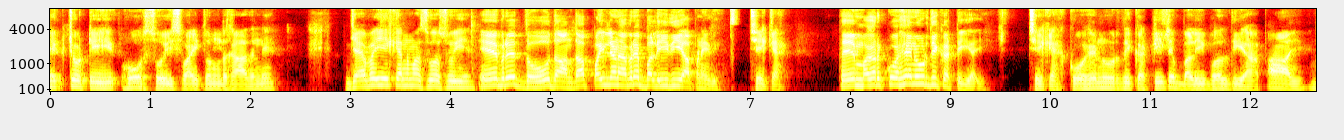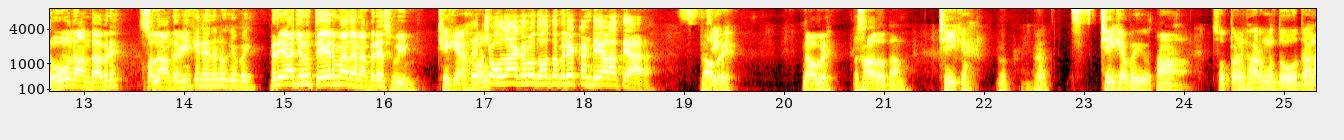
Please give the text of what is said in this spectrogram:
ਇੱਕ ਝੋਟੀ ਹੋਰ ਸੂਈ ਸਵਾਈ ਤੁਹਾਨੂੰ ਦਿਖਾ ਦਿੰਨੇ ਜੈ ਬਾਈ ਇਹ ਕਿੰਨਾ ਸੂਆ ਸੂਈ ਹੈ? ਇਹ ਵੀਰੇ ਦੋ ਦੰਦ ਆ ਪਹਿਲਣਾ ਵੀਰੇ ਬਲੀ ਦੀ ਆਪਣੇ ਦੀ। ਠੀਕ ਹੈ। ਤੇ ਮਗਰ ਕੋਹੇਨੂਰ ਦੀ ਕੱਟੀ ਆ ਜੀ। ਠੀਕ ਹੈ ਕੋਹੇਨੂਰ ਦੀ ਕੱਟੀ ਤੇ ਬਲੀ ਬੁੱਲ ਦੀ ਆਪ। ਹਾਂ ਜੀ ਦੋ ਦੰਦ ਆ ਵੀਰੇ ਦੰਦ ਵੀ। ਕਿੰਨੇ ਦਿਨ ਹੋ ਗਏ ਬਾਈ? ਵੀਰੇ ਅੱਜ ਨੂੰ 13ਵਾਂ ਦਿਨ ਆ ਵੀਰੇ ਸੂਈ ਨੂੰ। ਠੀਕ ਹੈ ਹੁਣ 14 ਕਿਲੋ ਦੁੱਧ ਵੀਰੇ ਕੰਡੇ ਵਾਲਾ ਤਿਆਰ ਆ। ਠੀਕ ਵੀਰੇ ਹੈ। ਲਓ ਵੀਰੇ ਪਸਾਰੋ ਦੰਦ। ਠੀਕ ਹੈ। ਠੀਕ ਹੈ ਬਾਈ। ਹਾਂ। ਸੋ ਕਨਫਰਮ ਦੋ ਦੰਦ।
